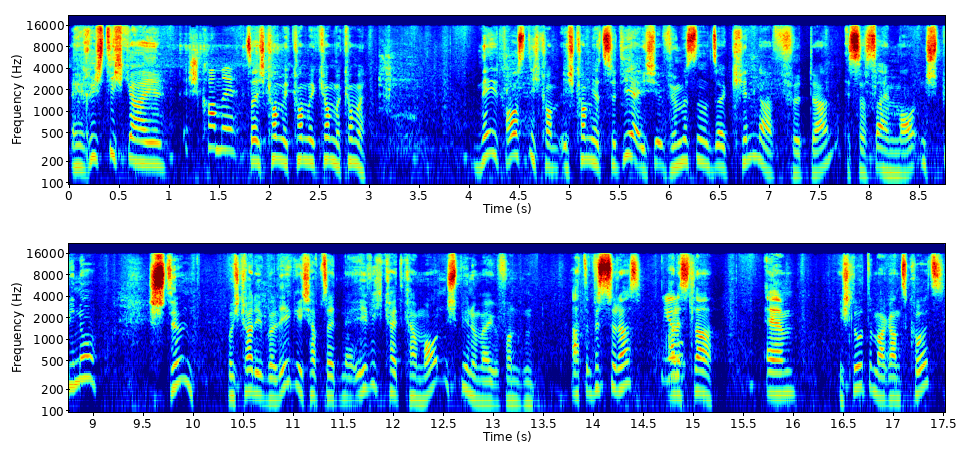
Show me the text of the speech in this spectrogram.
Ey, richtig geil. ich komme. So, ich komme, ich komme, ich komme, ich komme. Nee, du brauchst nicht kommen. Ich komme jetzt zu dir. Ich, wir müssen unsere Kinder füttern. Ist das ein Mountain Spino? Stimmt. Wo ich gerade überlege, ich habe seit einer Ewigkeit kein Mountain Spino mehr gefunden. Ach, bist du das? Jo. Alles klar. Ähm, Ich loote mal ganz kurz.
